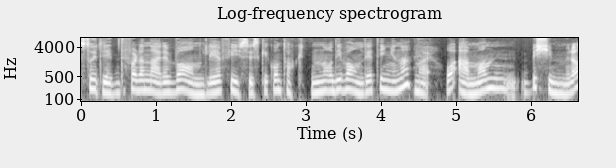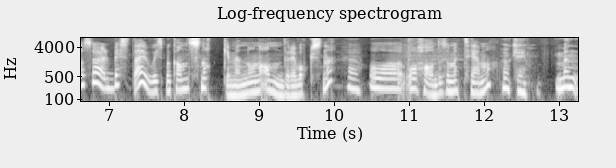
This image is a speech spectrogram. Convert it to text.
så redd for den derre vanlige fysiske kontakten og de vanlige tingene. Nei. Og er man bekymra, så er det beste er jo hvis man kan snakke med noen andre voksne, Ja. og, og ha det som et tema. Ok. Men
